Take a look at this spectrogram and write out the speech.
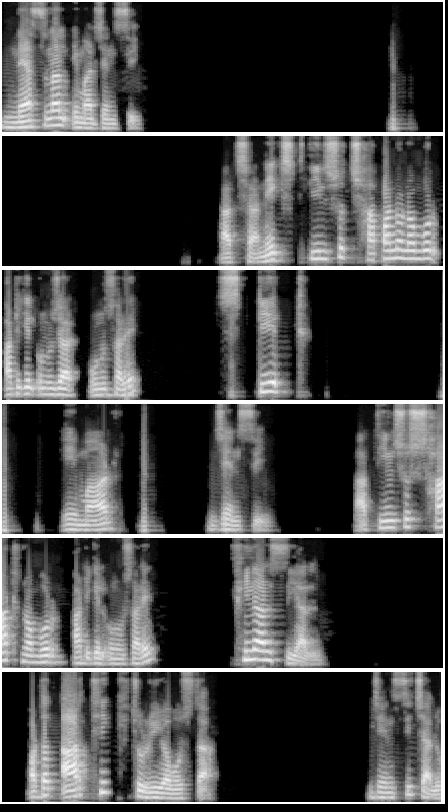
ন্যাশনাল এমার্জেন্সি আচ্ছা নেক্সট তিনশো ছাপান্ন নম্বর আর্টিকেল অনুসারে স্টেট এমার্জেন্সি আর তিনশো ষাট নম্বর আর্টিকেল অনুসারে ফিনান্সিয়াল অর্থাৎ আর্থিক জরুরি অবস্থা জেন্সি চালু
